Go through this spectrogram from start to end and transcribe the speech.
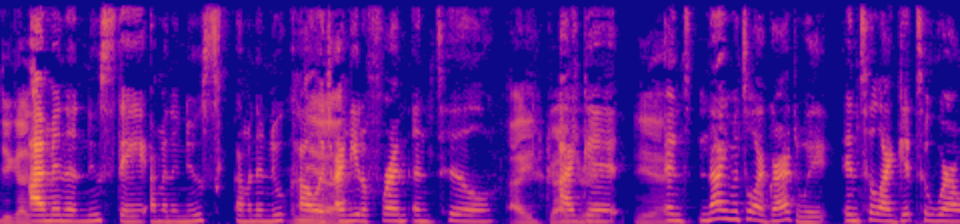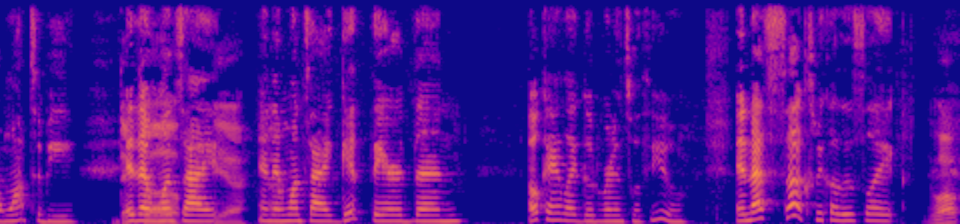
you guys I'm in a new state. I'm in a new. I'm in a new college. Yeah. I need a friend until I graduate get- yeah and not even until I graduate, until I get to where I want to be. the and then club, once I- yeah And then uh-huh. once I get there, then okay, like good riddance with you. And that sucks because it's like, well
